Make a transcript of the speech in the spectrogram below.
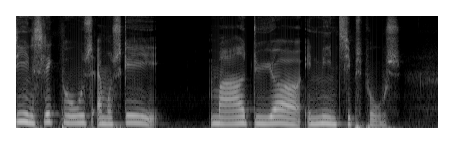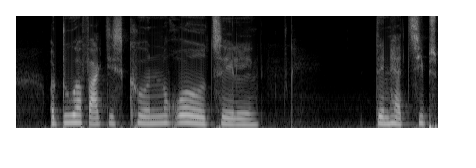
Din slikpose er måske meget dyrere end min chipspose. Og du har faktisk kun råd til den her chips,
